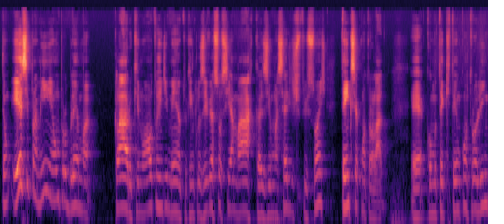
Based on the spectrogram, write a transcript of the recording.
então, esse para mim é um problema Claro que no alto rendimento, que inclusive associa marcas e uma série de instituições, tem que ser controlado. É, como tem que ter um controle em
